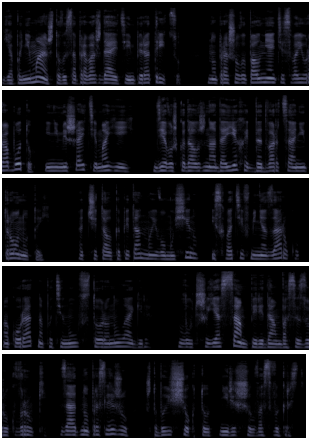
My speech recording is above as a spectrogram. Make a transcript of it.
я понимаю, что вы сопровождаете императрицу, но прошу, выполняйте свою работу и не мешайте моей. Девушка должна доехать до дворца нетронутой», — отчитал капитан моего мужчину и, схватив меня за руку, аккуратно потянул в сторону лагеря. Лучше я сам передам вас из рук в руки. Заодно прослежу, чтобы еще кто-то не решил вас выкрасть.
